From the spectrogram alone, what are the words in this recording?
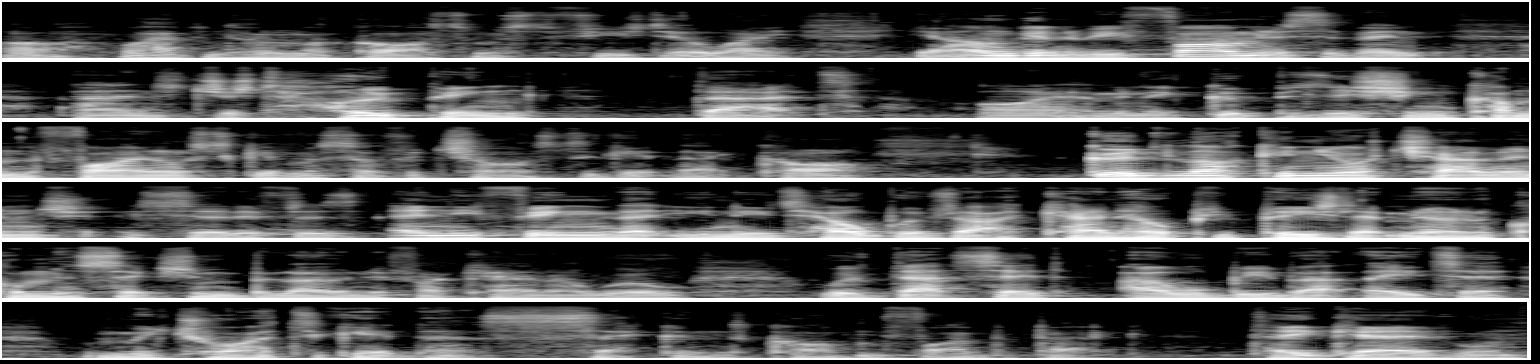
Oh, what happened to one of my cars? I must have fused it away. Yeah, I'm going to be farming this event and just hoping that I am in a good position come the finals to give myself a chance to get that car. Good luck in your challenge. He said if there's anything that you need help with that I can help you, please let me know in the comment section below and if I can I will. With that said, I will be back later when we try to get that second carbon fibre pack. Take care everyone.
